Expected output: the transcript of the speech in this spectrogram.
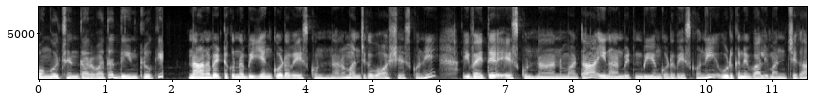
పొంగు వచ్చిన తర్వాత దీంట్లోకి నానబెట్టుకున్న బియ్యం కూడా వేసుకుంటున్నాను. మంచిగా వాష్ చేసుకొని ఇవైతే వేసుకుంటున్నాను అనమాట ఈ నానబెట్టిన బియ్యం కూడా వేసుకొని ఉడకనివ్వాలి మంచిగా.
